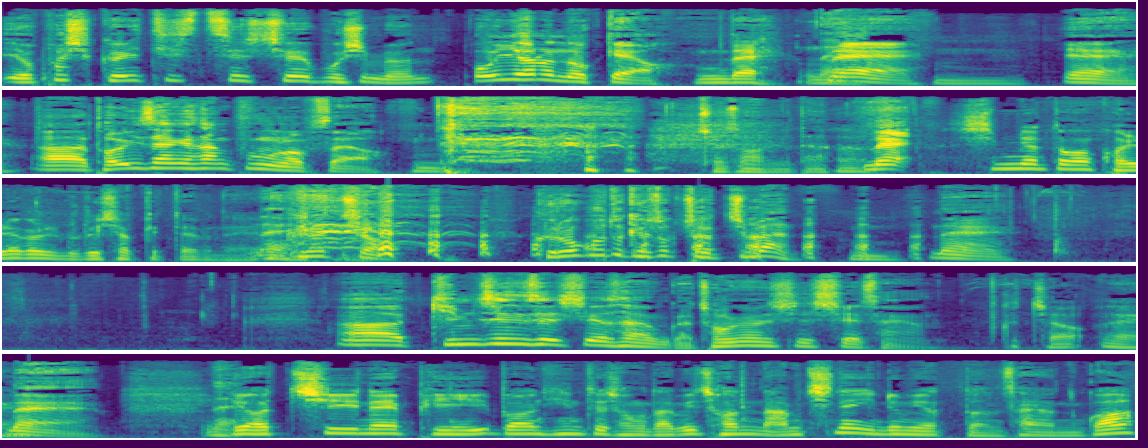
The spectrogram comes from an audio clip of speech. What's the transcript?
요파씨 greatest에 보시면 올려는 놓을게요. 네. 네. 음, 예. 아, 더 이상의 상품은 없어요. 죄송합니다. 아, 네. 10년 동안 권력을 누리셨기 때문에. 네. 그렇죠. 그러고도 계속 졌지만, 음, 네. 아, 김진세 씨의 사연과 정현실 씨의 사연. 그쵸. 네. 네. 네. 여친의 비번 힌트 정답이 전 남친의 이름이었던 사연과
